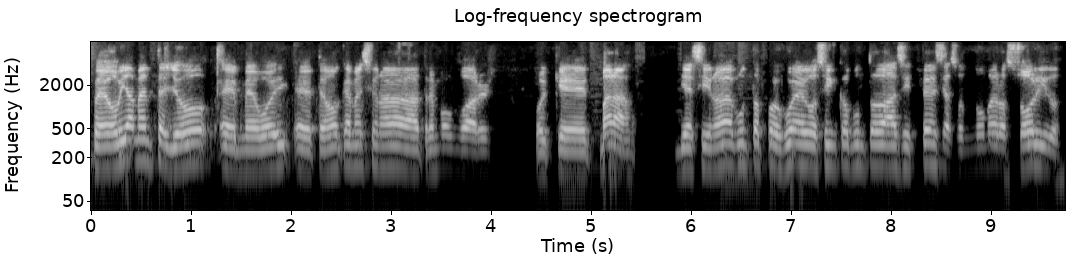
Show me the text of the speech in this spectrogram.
pues obviamente yo eh, me voy, eh, tengo que mencionar a Tremont Waters, porque, para 19 puntos por juego, 5.2 asistencias, son números sólidos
